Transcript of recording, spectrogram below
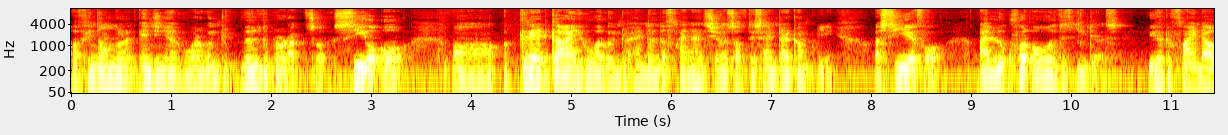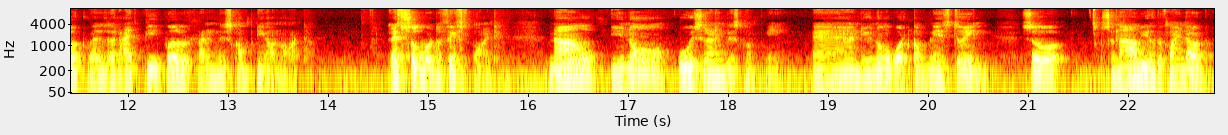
a phenomenal engineer who are going to build the product, so COO, uh, a great guy who are going to handle the financials of this entire company, a CFO. I look for all these details. You have to find out whether the right people running this company or not. Let's talk about the fifth point. Now you know who is running this company and you know what company is doing. So so now you have to find out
